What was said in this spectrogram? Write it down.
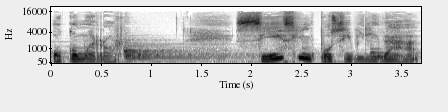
o como error. Si es imposibilidad,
